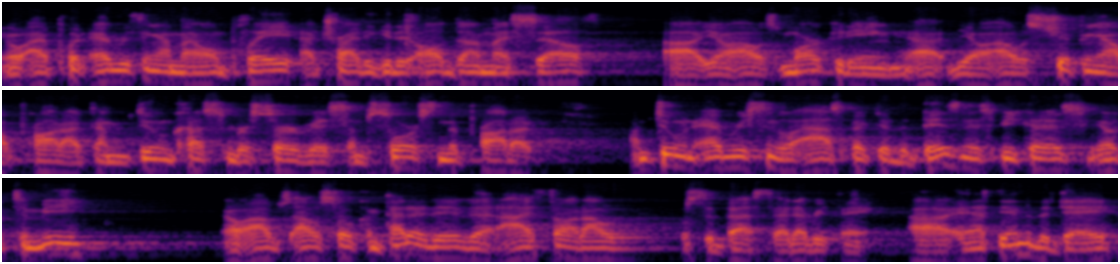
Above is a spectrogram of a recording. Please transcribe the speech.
you know, I put everything on my own plate. I tried to get it all done myself. Uh, you know, I was marketing, uh, you know, I was shipping out product, I'm doing customer service, I'm sourcing the product, I'm doing every single aspect of the business because, you know, to me, you know, I was, I was so competitive that I thought I was the best at everything. Uh, and at the end of the day,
